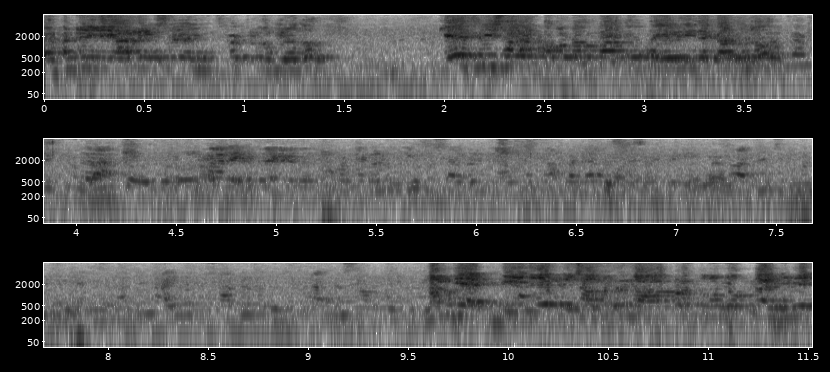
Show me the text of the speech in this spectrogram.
ಯಾರು ಕೇಸರಿ ಶಾಸ್ತ್ರ ಏಕೆ ನೀನ್ ಯಾರು ಏನ್ ಅಧಿಕಾರ ಇದೆ ನಿಮ್ಗೆ ಯಾರು ಇನ್ಸ್ಪೆಕ್ಷನ್ ಕೊಟ್ಟಿದ್ದು ಏ, ಬನ್ನಿ ಇಲ್ಲಿ ಯಾರು ಇನ್ಸ್ಪೆಕ್ಟರ್ ಬಂದಿರೋದು ಕೇಸರಿ ಶಾಲೆ ತಗೊಂಡೋಗ್ಬಾರ್ದು ಅಂತ ಹೇಳಿದೆ ಕಾನೂನು ನಮ್ಗೆ ಬಿಜೆಪಿ ಶಾಸಕರನ್ನ ಆಫರ್ ತಗೊಂಡು ಹೋಗ್ತಾ ಇದೀವಿ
